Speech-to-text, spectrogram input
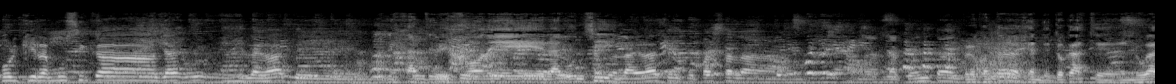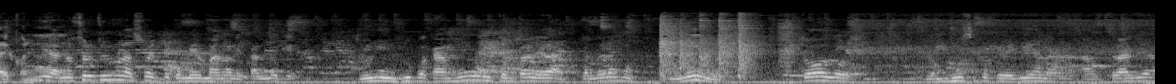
Porque la música ya eh, la edad te. Dejate de joder, algún sí. la edad te, te pasa la, la, la cuenta. y- Pero contale a la gente, tocaste en lugares con... Mira, nosotros tuvimos la suerte con mi hermano Alejandro que tuvimos un grupo acá muy temprana edad, cuando éramos niños. Todos los, los músicos que venían a, a Australia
